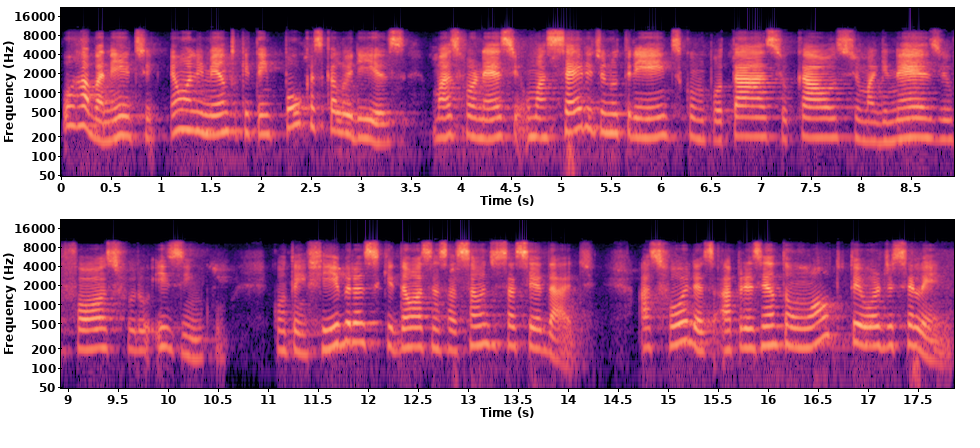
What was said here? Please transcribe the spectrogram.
O rabanete é um alimento que tem poucas calorias, mas fornece uma série de nutrientes como potássio, cálcio, magnésio, fósforo e zinco. Contém fibras que dão a sensação de saciedade. As folhas apresentam um alto teor de selênio.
